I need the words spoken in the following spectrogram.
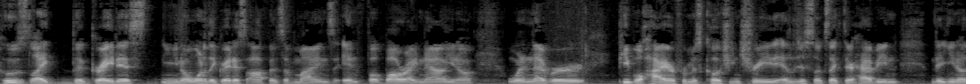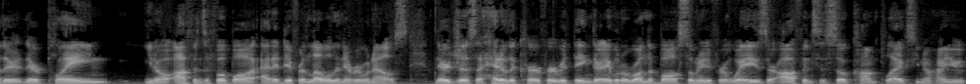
who's like the greatest, you know, one of the greatest offensive minds in football right now. You know, whenever people hire from his coaching tree. It just looks like they're having the you know they're they're playing you know offensive football at a different level than everyone else. They're just ahead of the curve for everything. They're able to run the ball so many different ways. Their offense is so complex. You know how you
